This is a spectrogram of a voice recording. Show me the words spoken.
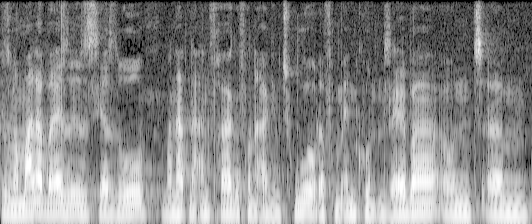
Also normalerweise ist es ja so, man hat eine Anfrage von einer Agentur oder vom Endkunden selber und ähm,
